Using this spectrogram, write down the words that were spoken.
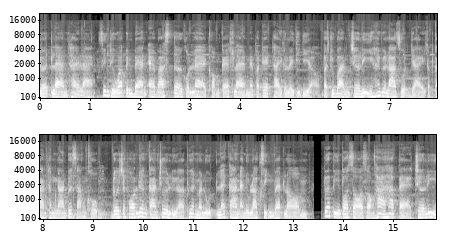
g r a d l a n d Thailand ซึ่งถือว่าเป็นแบรนด์ Airbuster คนแรกของ g r a d l a n d ในประเทศไทยกันเลยทีเดียว ปัจจุบันเชอรี่ให้เวลาส่วนใหญ่กับการทำงานเพื่อสังคม โดยเฉพาะเรื่องการช่วยเหลือเพื่อนมนุษย์ และการอนุรักษ์สิ่งแวดล้อม เมื่อปีพศ 2558 เชอรี่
